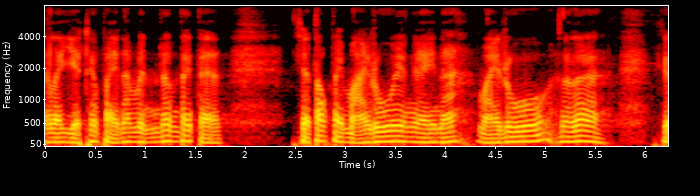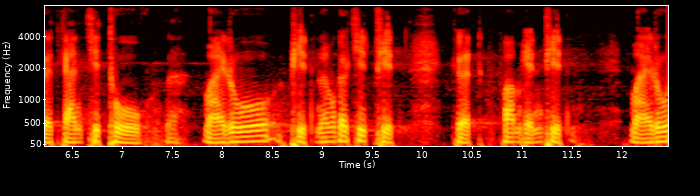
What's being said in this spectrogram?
งละเอียดเข้าไปนะมันเริ่มตั้งแต่จะต้องไปหมายรู้ยังไงนะ หมายรู้แล้วก็เกิดการคิดถูกนะหมายรู้ผิดแล้วมันก็คิดผิด เกิดความเห็นผิด หมายรู้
